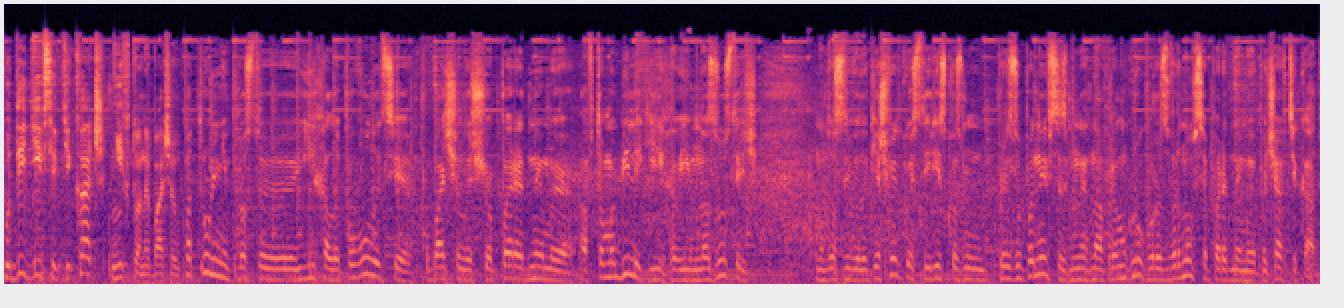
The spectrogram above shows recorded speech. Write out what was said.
Куди дівся втікач, ніхто не бачив. Патрульні просто їхали по вулиці, побачили, що перед ними автомобіль, який їхав їм назустріч на досить великій швидкості, різко призупинився, змінив напрямок руху, розвернувся перед ними і почав тікати.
